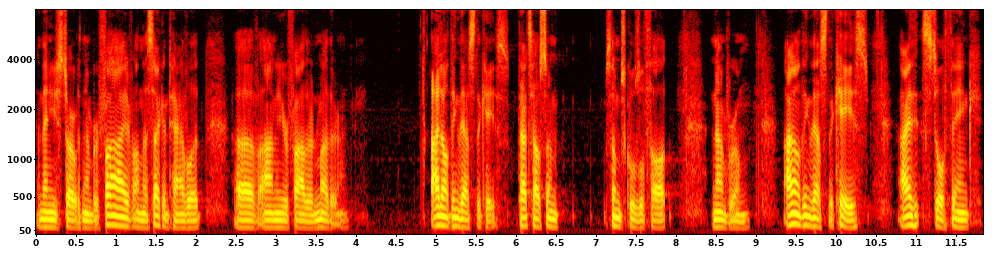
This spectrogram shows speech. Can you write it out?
And then you start with number five on the second tablet of honor your father and mother. I don't think that's the case. That's how some, some schools of thought number them. I don't think that's the case. I still think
